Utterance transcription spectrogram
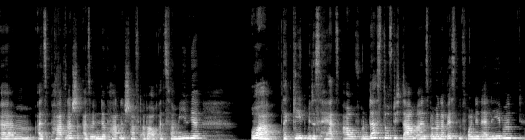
ähm, als Partnerschaft, also in der Partnerschaft, aber auch als Familie, oh, da geht mir das Herz auf. Und das durfte ich damals bei meiner besten Freundin erleben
